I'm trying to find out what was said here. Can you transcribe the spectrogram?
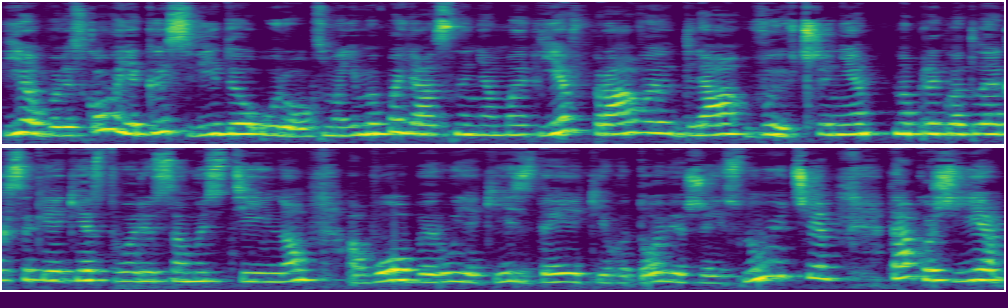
Є обов'язково якийсь відеоурок з моїми поясненнями. Є вправи для вивчення, наприклад, лексики, які я створюю самостійно, або беру якісь деякі готові вже існуючі. Також є.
